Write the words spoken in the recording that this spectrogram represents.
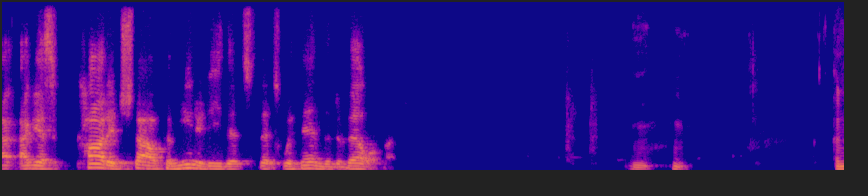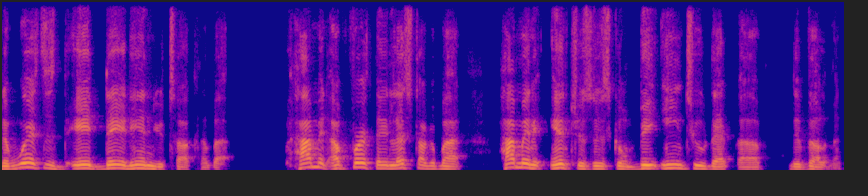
I, I guess, cottage style community that's, that's within the development. Mhm. And then where's this dead, dead end you're talking about? How many, uh, first thing, let's talk about how many entrances is gonna be into that, uh, development?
